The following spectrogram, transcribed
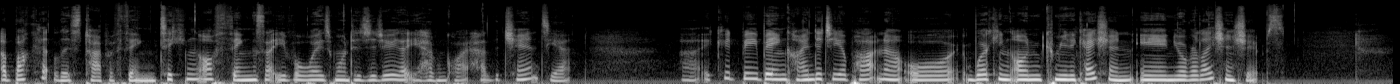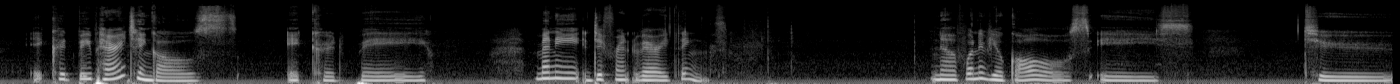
a bucket list type of thing, ticking off things that you've always wanted to do that you haven't quite had the chance yet. Uh, it could be being kinder to your partner or working on communication in your relationships. It could be parenting goals. It could be many different varied things. Now, if one of your goals is to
